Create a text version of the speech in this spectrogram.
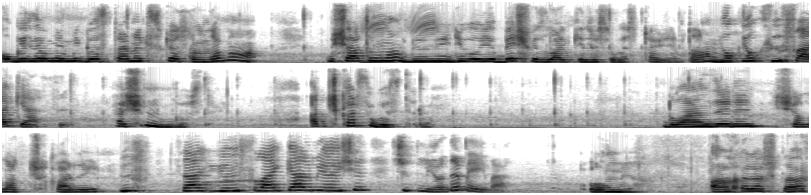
O gözlemimi göstermek istiyorsanız ama bir şartım var. Bir videoya 500 like gelirse göstereceğim tamam mı? Yok yok 100 like gelsin. Ha şimdi mi göstereyim? At çıkarsa gösteriyorum. Doğan Zeynep inşallah çıkar değil. 100, sen 100 like gelmiyor işin çıkmıyor değil mi Eymen? Olmuyor. Arkadaşlar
